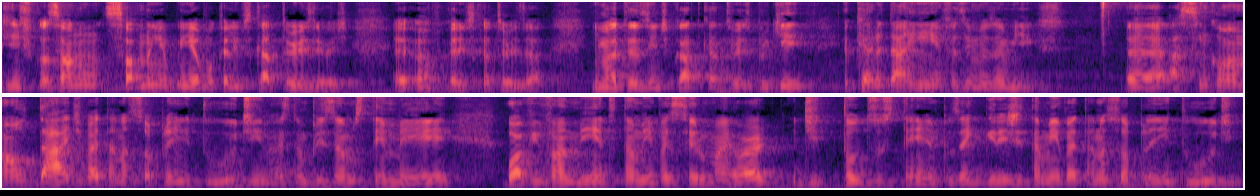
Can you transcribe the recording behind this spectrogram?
A gente ficou só, no, só no, em Apocalipse 14 hoje. É, Apocalipse 14, ó. Em Mateus 24, 14. Porque eu quero dar ênfase, meus amigos. Uh, assim como a maldade vai estar na sua plenitude, nós não precisamos temer. O avivamento também vai ser o maior de todos os tempos. A igreja também vai estar na sua plenitude.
